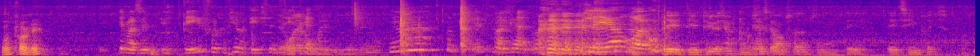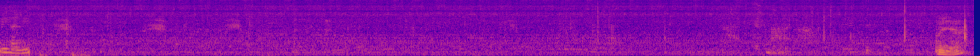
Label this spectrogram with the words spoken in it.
Hvor tror du det? Jamen altså, det er ikke et fotografi, det er sådan en filmkamera. Nå, hvor kan Blærerøv. Det, det er dyrt jo, når man så skal optræde, så det, det er timepris. Vi har lige Ja.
